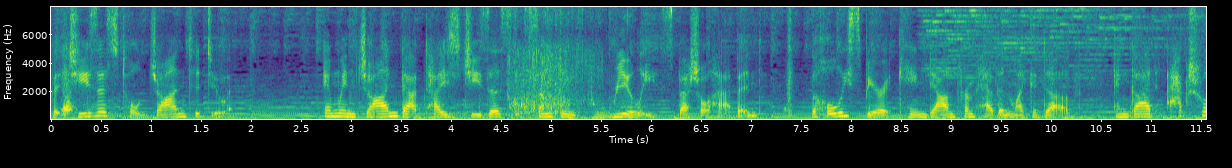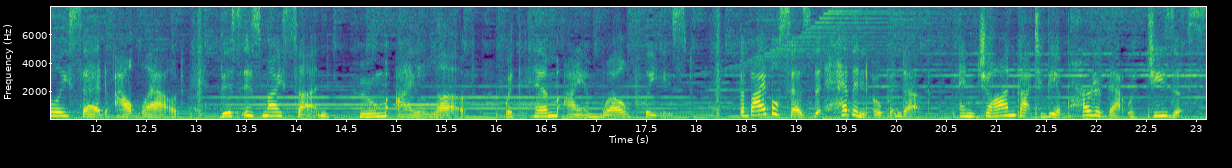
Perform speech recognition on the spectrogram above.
but Jesus told John to do it. And when John baptized Jesus, something really special happened. The Holy Spirit came down from heaven like a dove, and God actually said out loud, This is my Son, whom I love. With him I am well pleased. The Bible says that heaven opened up, and John got to be a part of that with Jesus,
